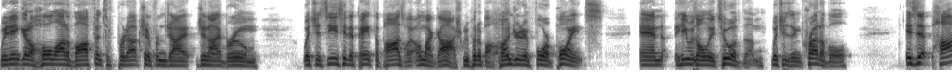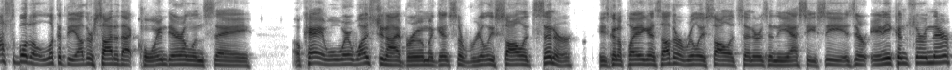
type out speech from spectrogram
We didn't get a whole lot of offensive production from Johni Broome which is easy to paint the positive. Like, oh my gosh, we put up 104 points and he was only two of them, which is incredible. Is it possible to look at the other side of that coin, Darrell, and say, okay, well, where was Johni Broome against a really solid center? He's going to play against other really solid centers in the SEC. Is there any concern there?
